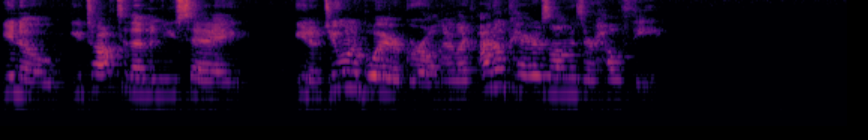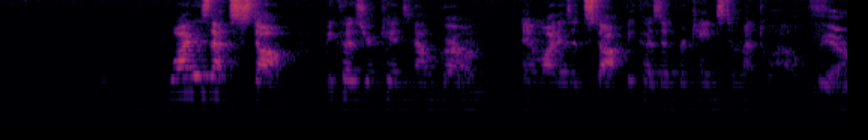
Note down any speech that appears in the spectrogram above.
you know, you talk to them and you say, you know, do you want a boy or a girl? And they're like, I don't care as long as they're healthy. Why does that stop? Because your kid's now grown. And why does it stop? Because it pertains to mental health. yeah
